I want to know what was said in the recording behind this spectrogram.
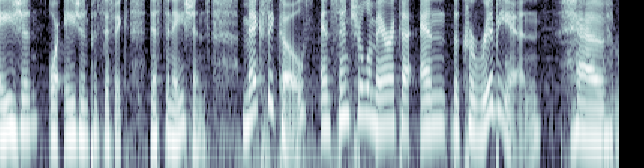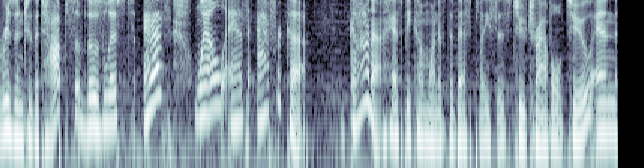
Asian or Asian Pacific destinations. Mexico and Central America and the Caribbean have risen to the tops of those lists, as well as Africa. Ghana has become one of the best places to travel to, and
